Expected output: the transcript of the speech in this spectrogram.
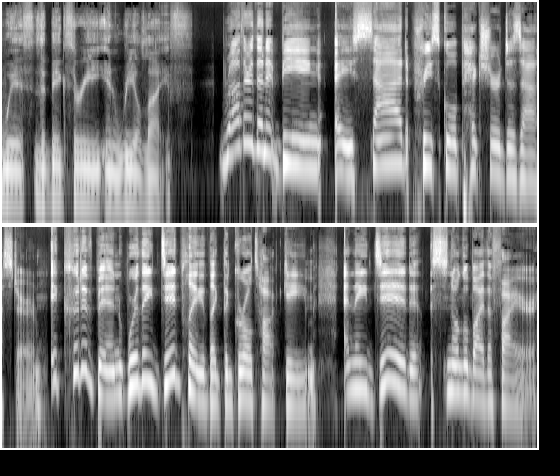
with the big 3 in real life. Rather than it being a sad preschool picture disaster, it could have been where they did play like the girl talk game and they did snuggle by the fire.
